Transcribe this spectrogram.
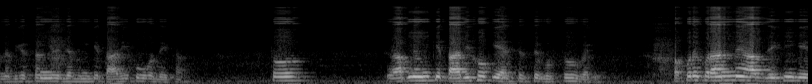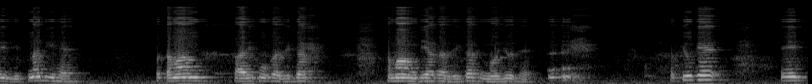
नबी कसम ने जब उनकी तारीखों को देखा तो आपने उनकी तारीखों की हैसियत से गुफ्तु करी। और पूरे कुरान में आप देखेंगे जितना भी है तो तमाम तारीखों का ज़िक्र तमाम अम्बिया का ज़िक्र मौजूद है। तो क्योंकि एक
